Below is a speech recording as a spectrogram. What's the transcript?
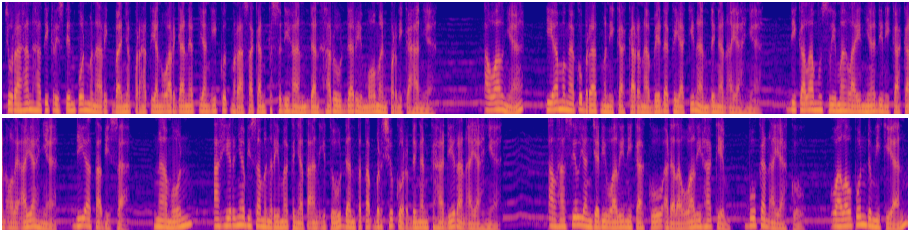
Curahan hati Christine pun menarik banyak perhatian warganet yang ikut merasakan kesedihan dan haru dari momen pernikahannya. Awalnya, ia mengaku berat menikah karena beda keyakinan dengan ayahnya. Dikala muslimah lainnya dinikahkan oleh ayahnya, dia tak bisa. Namun, Akhirnya bisa menerima kenyataan itu dan tetap bersyukur dengan kehadiran ayahnya. Alhasil yang jadi wali nikahku adalah wali hakim, bukan ayahku. Walaupun demikian,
